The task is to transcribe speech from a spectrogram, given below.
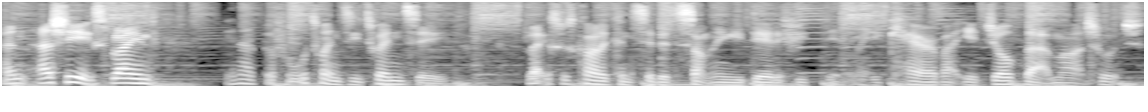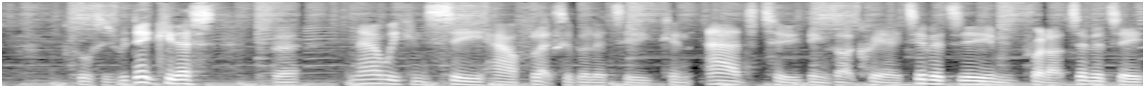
And as she explained, you know, before 2020, Flex was kind of considered something you did if you didn't really care about your job that much, which of course, is ridiculous, but now we can see how flexibility can add to things like creativity and productivity,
